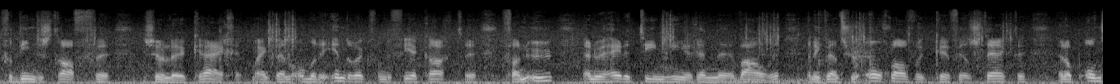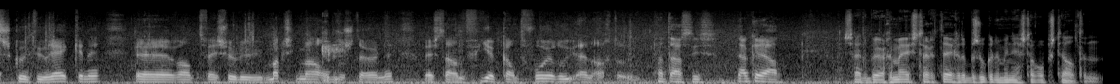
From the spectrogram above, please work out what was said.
verdiende straf zullen krijgen. Maar ik ben onder de indruk van de veerkracht van u en uw hele team hier in uh, Waalre. En ik wens u ongelooflijk veel sterkte. En op ons kunt u rekenen, want wij zullen u maximaal ondersteunen. Wij staan vierkant voor u en achter u. Fantastisch. Dank u wel. Zei de burgemeester tegen de bezoekende minister Opstelten.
